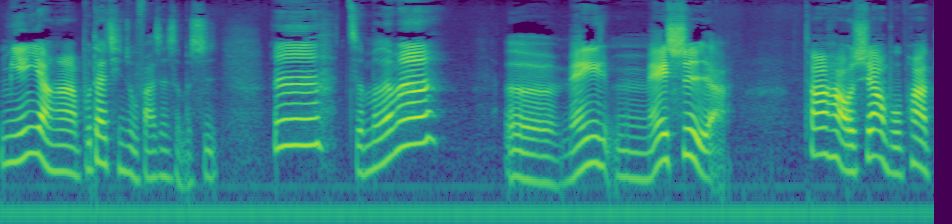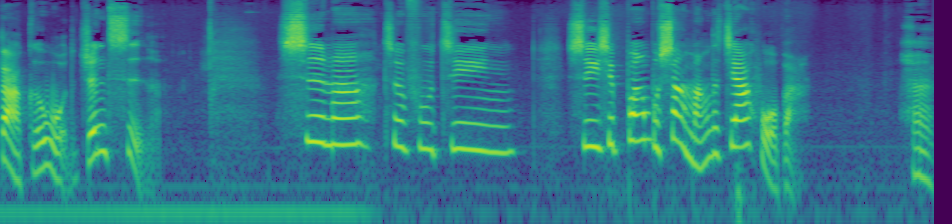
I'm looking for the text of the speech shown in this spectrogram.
绵羊啊，不太清楚发生什么事。嗯，怎么了吗？呃，没，没事啊。他好像不怕大哥我的针刺呢。是吗？这附近是一些帮不上忙的家伙吧？哼，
